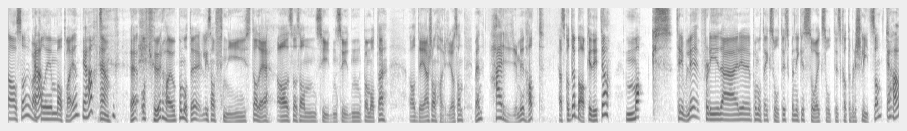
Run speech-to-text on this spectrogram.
altså. I hvert. Ja. fall i matveien. Ja. Ja. Eh, og før har jeg jo på en måte liksom fnyst av det. Altså sånn Syden-Syden, på en måte. Og det er sånn harry og sånn. Men herre min hatt, jeg skal tilbake dit, ja. Maks trivelig, fordi det er eh, på en måte eksotisk, men ikke så eksotisk at det blir slitsomt. Jaha.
